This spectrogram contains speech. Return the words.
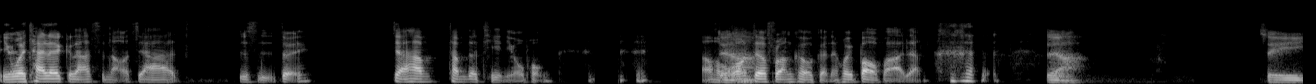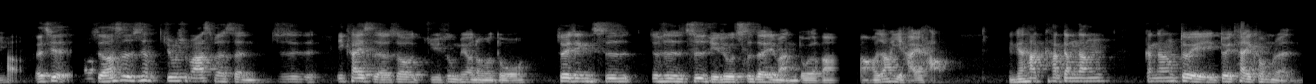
因为 Tyler Glass 脑加就是对加他他们的铁牛棚，然后 Wonder Franco 可能会爆发这样。对啊。所以，而且主要是像 Jules Rasmussen，就是一开始的时候局数没有那么多，最近吃就是吃局数吃的也蛮多的吧，好像也还好。你看他他刚刚刚刚对对太空人，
